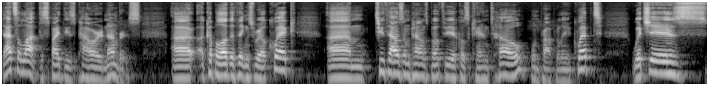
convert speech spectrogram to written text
That's a lot despite these power numbers. Uh, a couple other things, real quick. Um, 2,000 pounds both vehicles can tow when properly equipped, which is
